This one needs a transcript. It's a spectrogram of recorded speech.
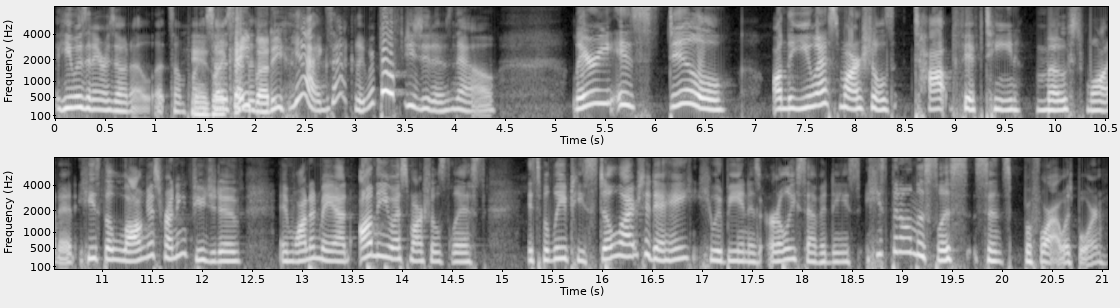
He was in Arizona at some point. And he's So like, "Hey, buddy." Yeah, exactly. We're both fugitives now. Larry is still on the U.S. Marshals top 15 most wanted. He's the longest running fugitive and wanted man on the U.S. Marshals list. It's believed he's still alive today. He would be in his early 70s. He's been on this list since before I was born.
